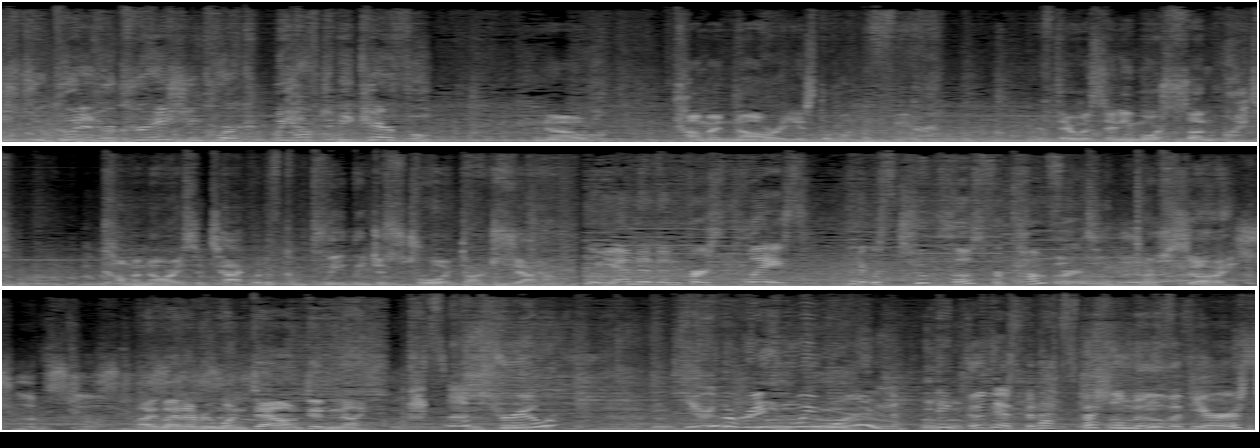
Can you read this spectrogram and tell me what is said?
She's too good at her creation quirk. We have to be careful. No. Kaminari is the one to fear. If there was any more sunlight, Kaminari's attack would have completely destroyed Dark Shadow. We ended in first place, but it was too close for comfort. I'm sorry. I let everyone down, didn't I? That's not true. You're the reason we won. Thank goodness for that special move of yours.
